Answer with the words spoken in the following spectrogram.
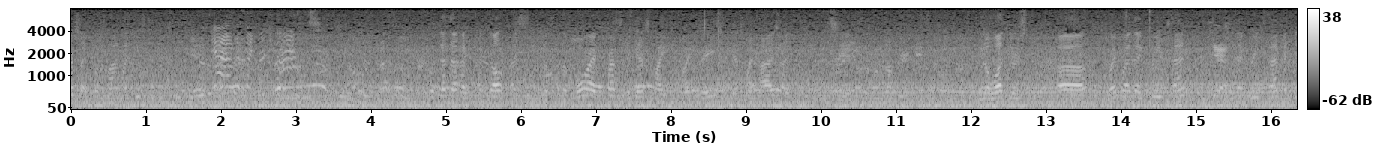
first I put them on my two Yeah, I was like. But then I, I felt, I, the, the, more I pressed it against my, my face, against my eyes, I could see it. You know what? There's uh, right by that green tent. Yeah. that green tent.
